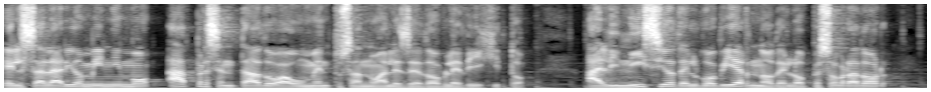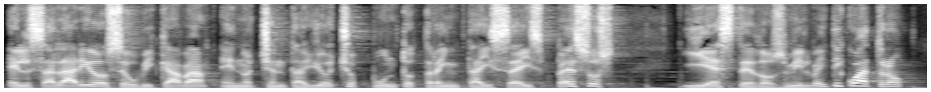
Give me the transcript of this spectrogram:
el salario mínimo ha presentado aumentos anuales de doble dígito. Al inicio del gobierno de López Obrador, el salario se ubicaba en 88.36 pesos y este 2024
